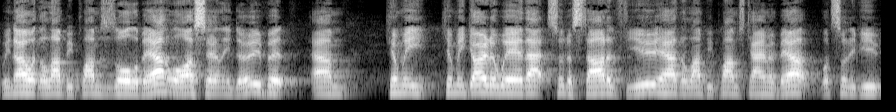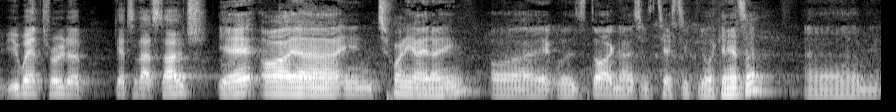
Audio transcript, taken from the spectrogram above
we know what the lumpy plums is all about. Well, I certainly do. But um, can we can we go to where that sort of started for you? How the lumpy plums came about? What sort of you you went through to get to that stage? Yeah, I uh, in 2018 I was diagnosed with testicular cancer, um,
